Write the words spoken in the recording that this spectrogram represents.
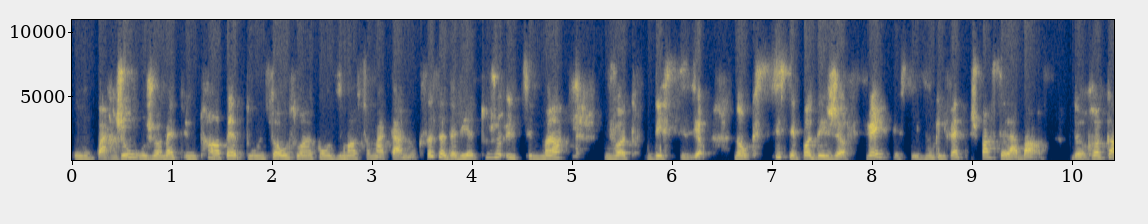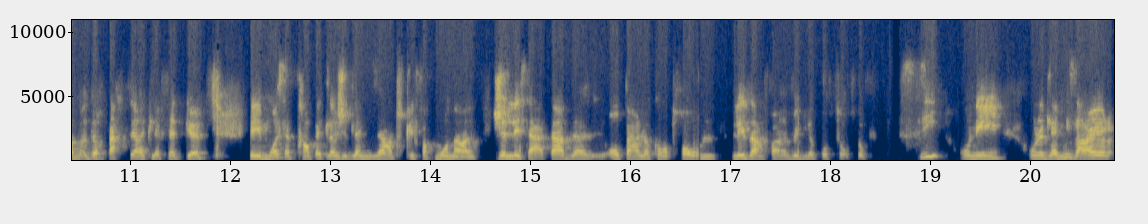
ou par jour je vais mettre une trempette ou une sauce ou un condiment sur ma table. Donc, ça, ça devient toujours ultimement votre décision. Donc, si ce n'est pas déjà fait, que c'est vous qui le faites, je pense que c'est la base de, de repartir avec le fait que et ben, moi, cette trempette-là, j'ai de la misère à toutes les fois que mon, je le laisse à la table, on perd le contrôle, les enfants veulent le pot de sauce. Donc, si on est on a de la misère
